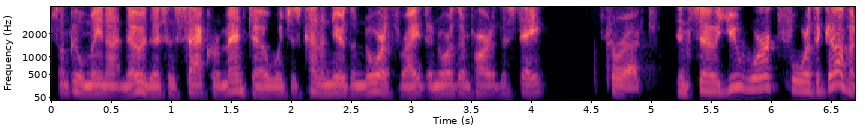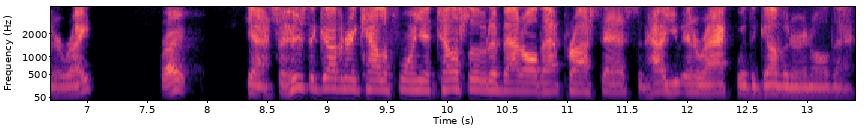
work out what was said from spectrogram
Some people may not know this is Sacramento, which is kind of near the north, right? The northern part of the state. Correct. And so you work for the governor, right? Right. Yeah. So who's the governor in California? Tell us a little bit about all that process and how you interact with the governor and all that.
